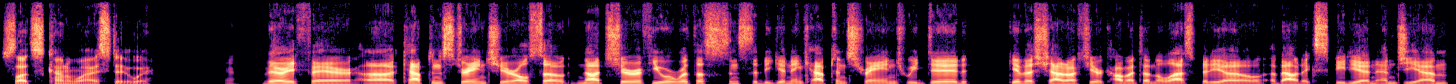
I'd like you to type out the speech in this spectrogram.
so that's kind of why I stay away. Very fair. Uh, Captain Strange here. Also, not sure if you were with us since the beginning, Captain Strange. We did give a shout out to your comment on the last video about Expedia and MGM.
